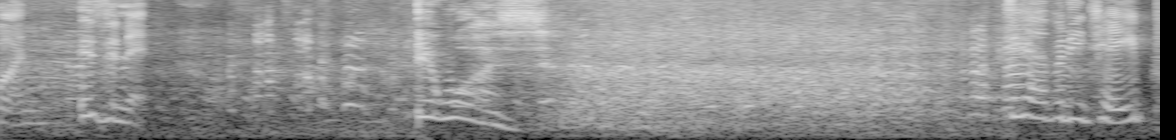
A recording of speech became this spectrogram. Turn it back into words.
one, isn't it? It was. Do you have any tape?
